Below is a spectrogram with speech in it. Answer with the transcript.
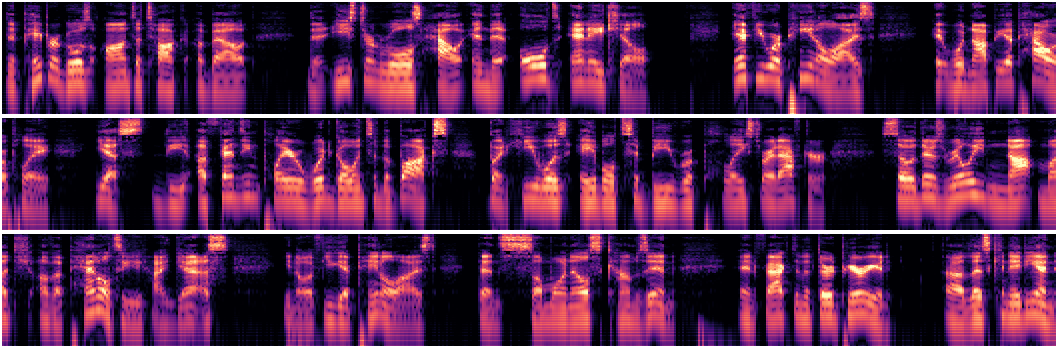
the paper goes on to talk about the Eastern rules, how in the old NHL, if you were penalized, it would not be a power play yes, the offending player would go into the box, but he was able to be replaced right after. So there's really not much of a penalty, I guess. You know, if you get penalized, then someone else comes in. In fact, in the third period, uh, Les Canadiens,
